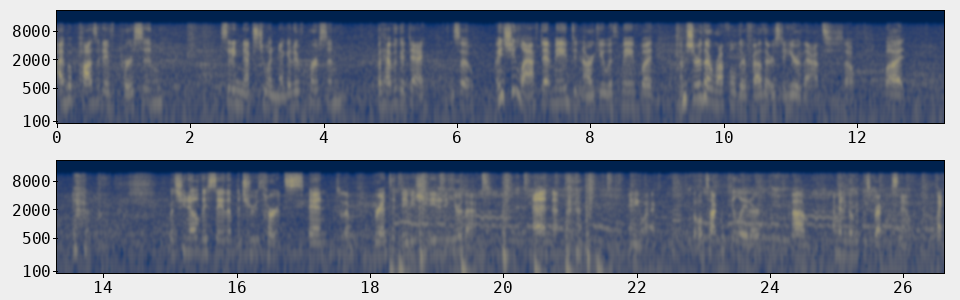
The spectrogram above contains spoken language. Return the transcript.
I'm a positive person sitting next to a negative person, but have a good day. So, I mean, she laughed at me, didn't argue with me, but I'm sure that ruffled their feathers to hear that. So, but, but you know, they say that the truth hurts, and um, granted, maybe she needed to hear that. And anyway, but I'll talk with you later. Um, I'm gonna go get this breakfast now. Bye.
